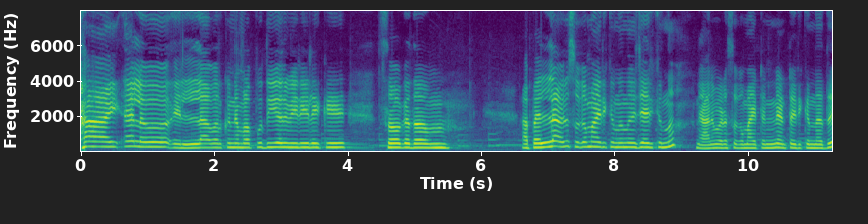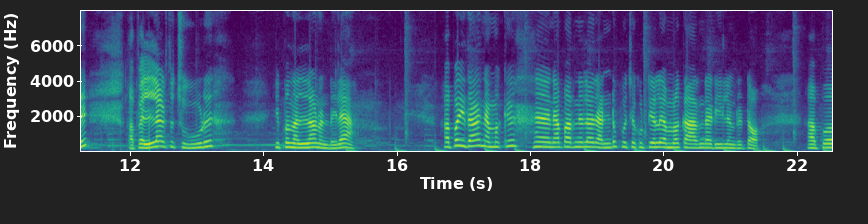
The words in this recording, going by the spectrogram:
ഹായ് ഹലോ. എല്ലാവർക്കും നമ്മളെ പുതിയൊരു വീഡിയോയിലേക്ക് സ്വാഗതം. അപ്പോൾ എല്ലാവരും സുഖമായിരിക്കുന്നു എന്ന് വിചാരിക്കുന്നു. ഞാനും ഇവിടെ സുഖമായിട്ട് തന്നെ ഇട്ടിരിക്കുന്നത് അപ്പം അപ്പോൾ എല്ലായിടത്തും ചൂട് ഇപ്പോൾ നല്ലോണം ഉണ്ട് അല്ലേ അപ്പോൾ ഇതാ നമുക്ക് ഞാൻ പറഞ്ഞല്ലോ രണ്ട് പൂച്ചക്കുട്ടികൾ നമ്മളെ കാറിന്റെ അടിയിലുണ്ട് കേട്ടോ അപ്പോൾ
